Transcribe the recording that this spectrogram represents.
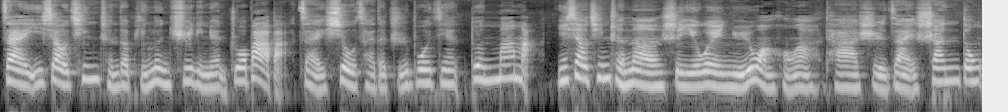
在一笑倾城的评论区里面捉爸爸，在秀才的直播间蹲妈妈。一笑倾城呢是一位女网红啊，她是在山东，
